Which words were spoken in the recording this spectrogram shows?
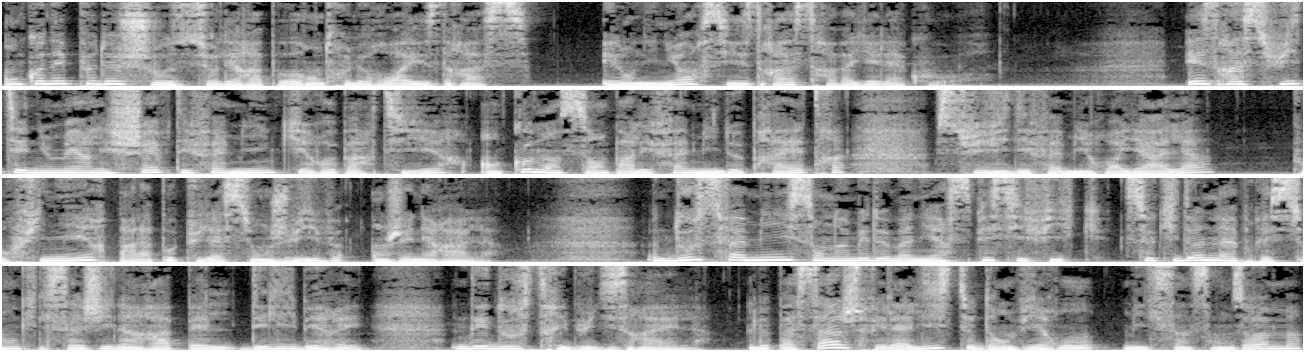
On connaît peu de choses sur les rapports entre le roi et Esdras, et l'on ignore si Esdras travaillait la cour. Esdras 8 énumère les chefs des familles qui repartirent, en commençant par les familles de prêtres, suivies des familles royales, pour finir par la population juive en général. Douze familles sont nommées de manière spécifique, ce qui donne l'impression qu'il s'agit d'un rappel délibéré des douze tribus d'Israël. Le passage fait la liste d'environ 1500 hommes,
